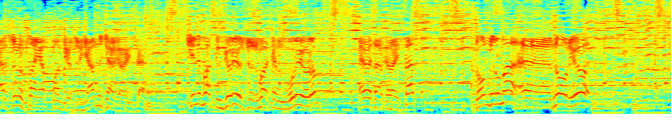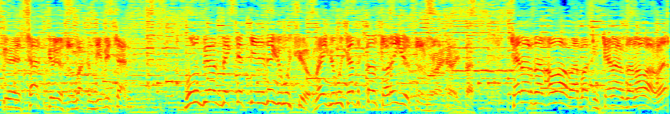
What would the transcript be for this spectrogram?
Ersun Usta yapma diyorsun. Yanlış arkadaşlar. Şimdi bakın görüyorsunuz bakın vuruyorum. Evet arkadaşlar. Dondurma eee, ne oluyor? Eee, sert görüyorsunuz bakın dibi sert. Bunu biraz beklettiğinizde yumuşuyor. Ve yumuşadıktan sonra yiyorsunuz bunu arkadaşlar. Kenardan ala ala bakın kenardan ala ala.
